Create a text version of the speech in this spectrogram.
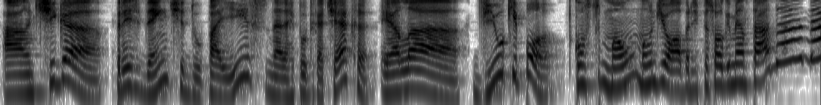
a antiga presidente do país, né, da República Tcheca, ela viu que, pô, constru mão, mão de obra de pessoa augmentada, né,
